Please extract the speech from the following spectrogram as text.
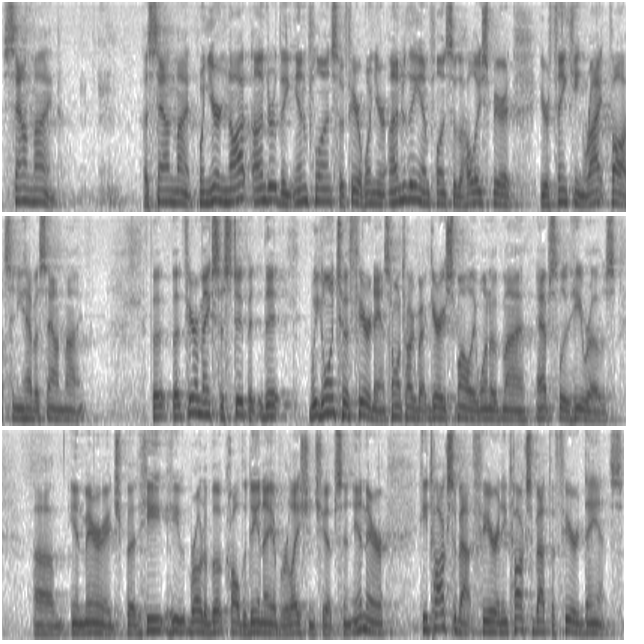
sound mind. A sound mind. When you're not under the influence of fear, when you're under the influence of the Holy Spirit, you're thinking right thoughts and you have a sound mind. But, but fear makes us stupid. That we go into a fear dance. I want to talk about Gary Smalley, one of my absolute heroes um, in marriage. But he, he wrote a book called The DNA of Relationships. And in there, he talks about fear and he talks about the fear dance.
